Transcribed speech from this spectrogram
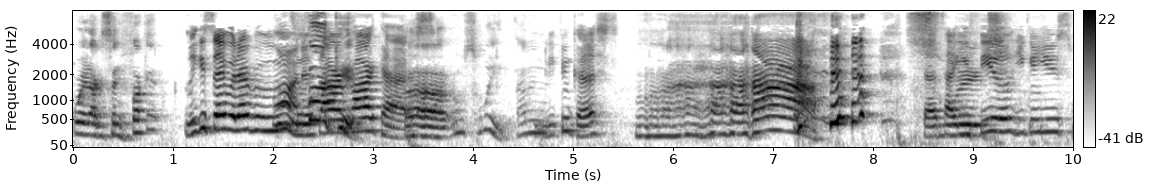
Wait, I can say fuck it. we can say whatever we want. It's our it. podcast. Uh, oh, sweet. I didn't. you can cuss. That's That's how you feel. You can use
